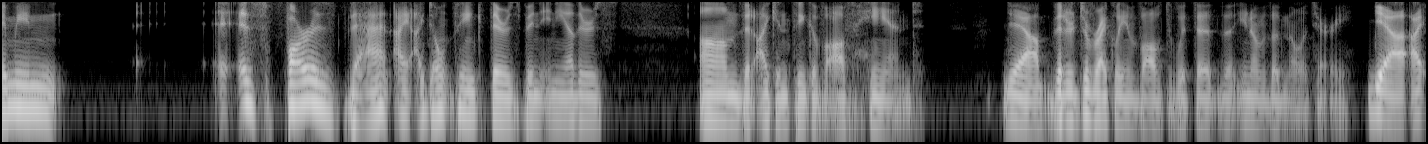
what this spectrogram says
I mean. As far as that, I, I don't think there's been any others um, that I can think of offhand Yeah, that are directly involved with the, the you know the military. yeah. I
